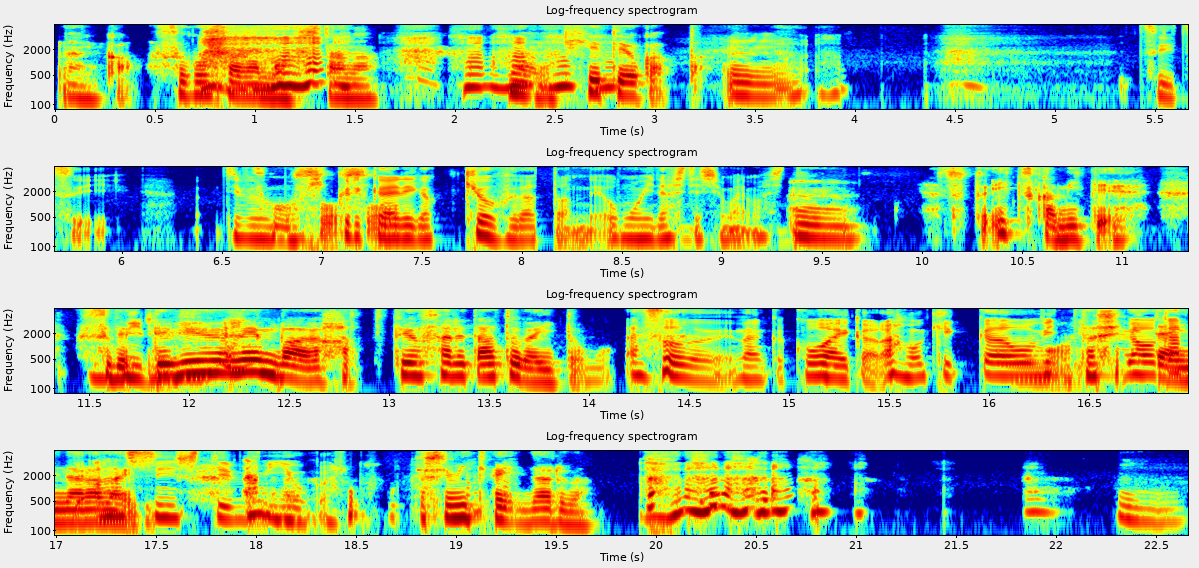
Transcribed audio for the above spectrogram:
なんか、凄さが増したな。うん、聞けてよかった。うん。ついつい自分もひっくり返りが恐怖だったんで思い出してしまいました、うん。ちょっといつか見て、すべてデビューメンバーが発表された後がいいと思う。あそうだねなんか怖いから もう結果を見て私みたいにならない安心してみようかな 私みたいになるな。うん。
